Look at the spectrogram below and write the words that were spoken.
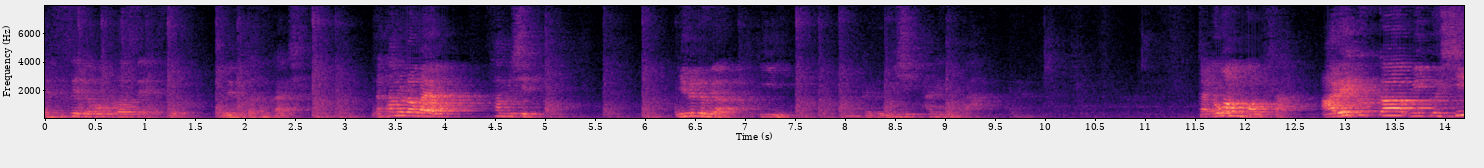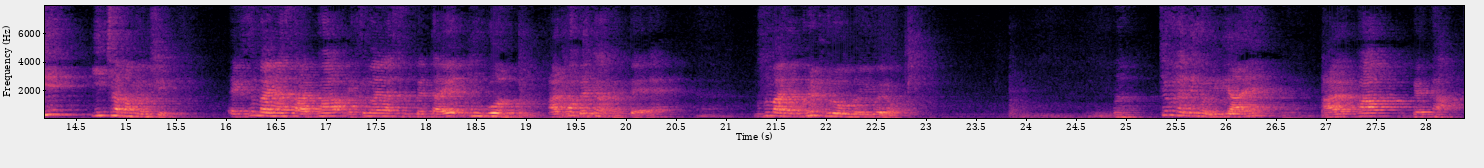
x세제곱 플러스 x 1부터 3까지. 자 3을 넣어봐요. 30 1을 넣으면 2 어, 그래서 28이 된다. 자 요거 한번 봐봅시다. 아래 끝과 위 끝이 2차 방정식. x 마이너스 알파 x 마이너스 베타의 두분. 알파 베타가 될 때. 무슨 말이냐면 그래프 그려보면 이거예요. 응. 최고 자리에서 이디아인 알파 베타.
